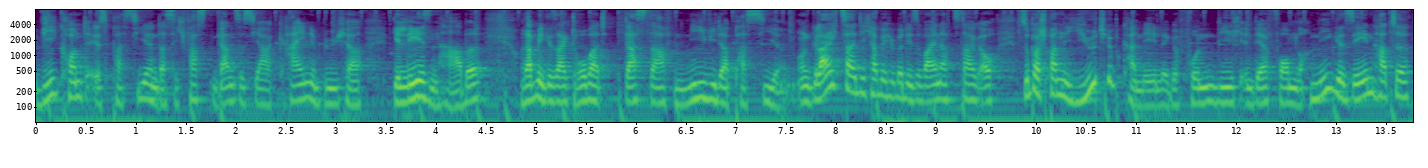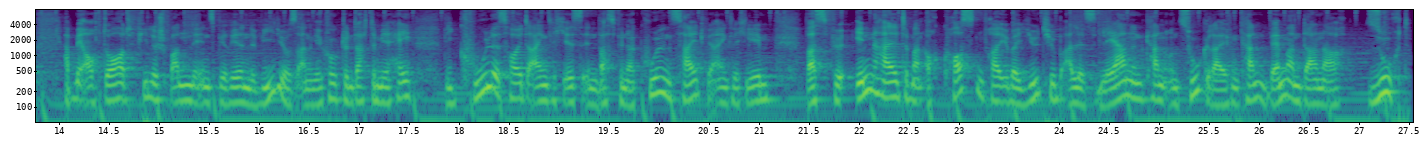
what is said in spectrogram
wie konnte es passieren, dass ich fast ein ganzes Jahr keine Bücher gelesen habe? Und habe mir gesagt, Robert, das darf nie wieder passieren. Und gleichzeitig habe ich über diese Weihnachtstage auch super spannende YouTube-Kanäle gefunden, die ich in der Form noch nie gesehen hatte. Habe mir auch dort viele spannende, inspirierende Videos angeguckt und dachte mir, hey, wie cool es heute eigentlich ist, in was für einer coolen Zeit wir eigentlich leben, was für Inhalte man auch kostenfrei über YouTube alles lernen kann und zugreifen kann, wenn man danach sucht.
